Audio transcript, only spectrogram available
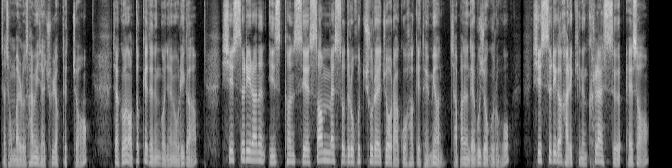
자, 정말로 3이 잘 출력됐죠? 자, 그건 어떻게 되는 거냐면 우리가 c3라는 인스턴스의 sum 메소드를 호출해줘 라고 하게 되면 자바는 내부적으로 c3가 가리키는 클래스에서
